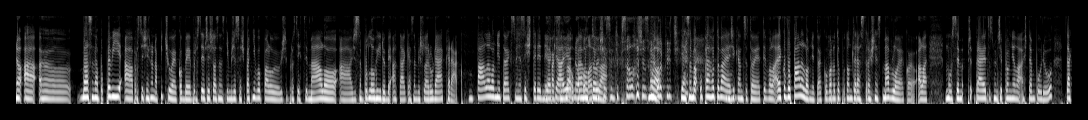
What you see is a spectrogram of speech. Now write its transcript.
No a uh, byla jsem tam poprvé a prostě všechno na piču, jakoby, prostě přišla jsem s tím, že se špatně opaluju, že prostě chci málo a že jsem po dlouhý době a tak, já jsem vyšla rudá krak. Pálilo mě to, jak jsem asi čtyři dny, Jak fakt já jsem byla úplně hotová. jak jsem ti psala, že jsem No. piči. Já jsem byla úplně hotová, já Mm. říkám, co to je, ty vole. A jako opálilo mě to, jako ono to potom teda strašně stmavlo, jako jo, ale musím, právě to jsem připomněla, až tam půjdu, tak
